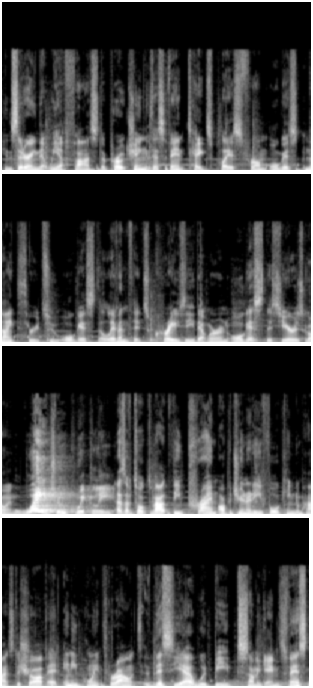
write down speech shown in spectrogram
considering that we are fast approaching. This event takes place from August 9th through to August 11th. It's crazy that we're in August. This year is going way too quickly. As I've talked about, the prime opportunity for Kingdom Hearts to show up at any point throughout this year would be Summer Games Fest.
